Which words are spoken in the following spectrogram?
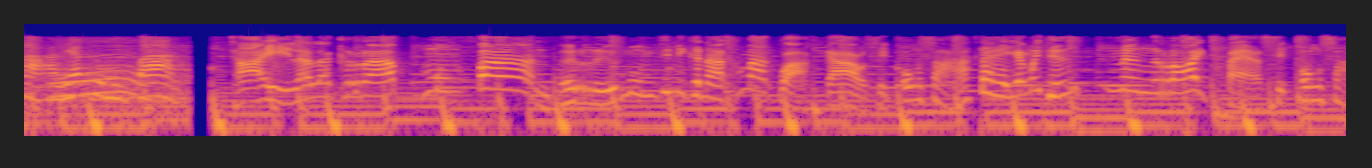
ค่ะ อันนี้คือมุมป้าน ใช่แล้วล่ะครับ มุมป้า น หรือมุมที่มีขนาดมากกว่า 90 องศา แต่ยังไม่ถึง 180 องศา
